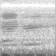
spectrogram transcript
Henry.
